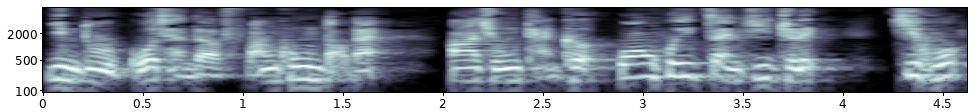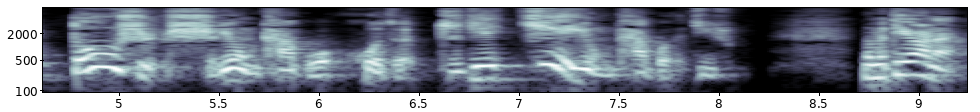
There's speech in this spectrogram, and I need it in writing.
印度国产的防空导弹、阿琼坦克、光辉战机之类，几乎都是使用他国或者直接借用他国的技术。那么第二呢，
